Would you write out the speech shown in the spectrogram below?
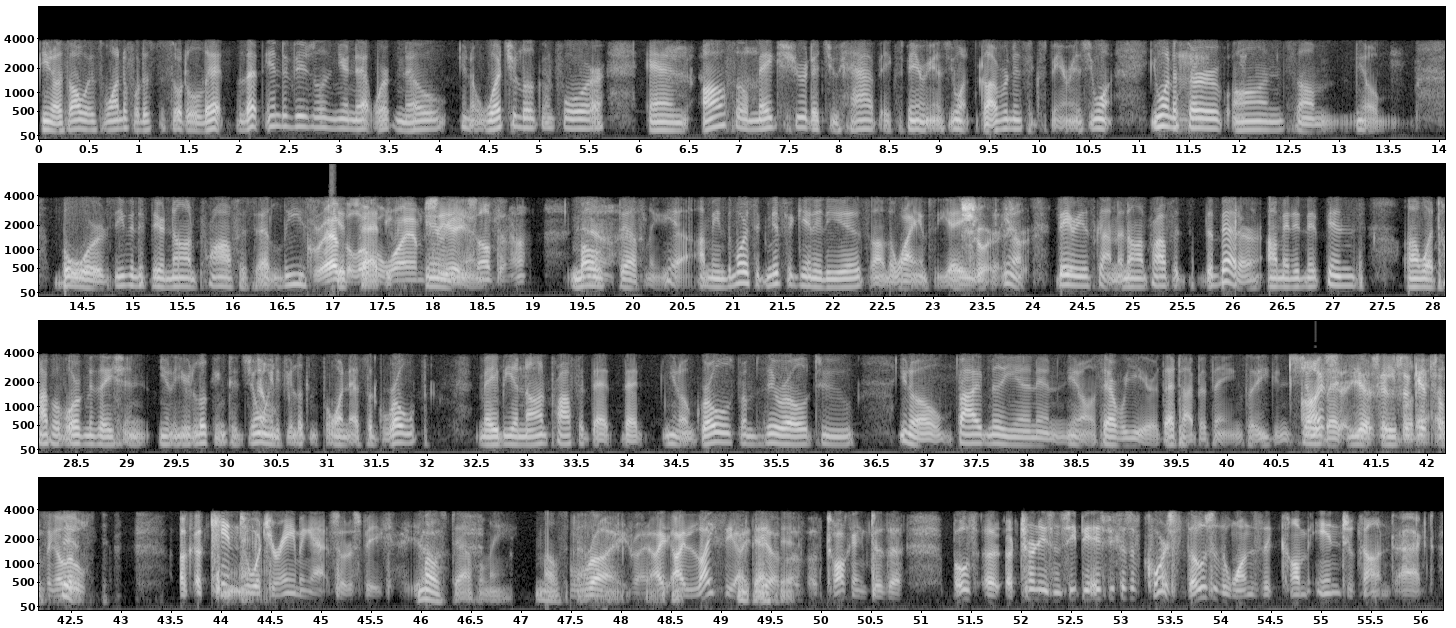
you know, it's always wonderful just to sort of let let individuals in your network know, you know, what you're looking for, and also make sure that you have experience. You want governance experience. You want you want to mm-hmm. serve on some, you know, boards, even if they're nonprofits. At least grab the local YMCA something, huh? Most yeah. definitely, yeah. I mean, the more significant it is on the YMCA, sure, you sure. know, various kind of nonprofits, the better. I mean, it depends on what type of organization you know you're looking to join. Yeah. If you're looking for one that's a growth, maybe a nonprofit that that you know grows from zero to you know five million in you know several years, that type of thing. So you can show oh, that you're yes, able so get to something assist. a little akin to what you're aiming at, so to speak. Yeah. Most definitely. Most definitely. Right, right. I, I like the I idea of, of, of talking to the both uh, attorneys and CPAs because, of course, those are the ones that come into contact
